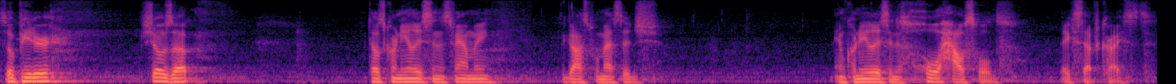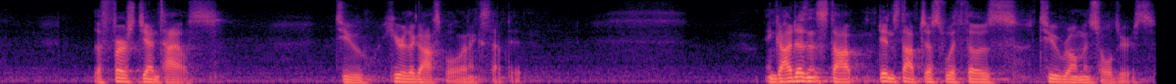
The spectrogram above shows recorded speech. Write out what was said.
So Peter shows up, tells Cornelius and his family the gospel message. And Cornelius and his whole household accept Christ. The first Gentiles to hear the gospel and accept it. And God doesn't stop, didn't stop just with those two Roman soldiers.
